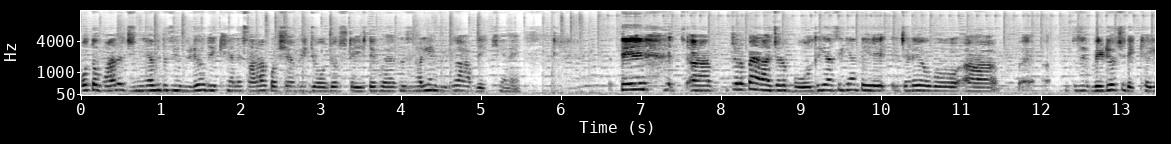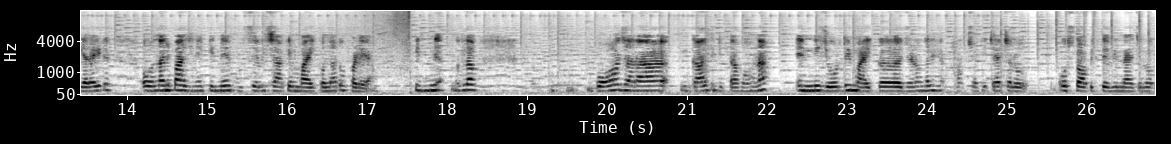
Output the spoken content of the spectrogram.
ਉਹ ਤੋਂ ਬਾਅਦ ਜਿੰਨੀਆਂ ਵੀ ਤੁਸੀਂ ਵੀਡੀਓ ਦੇਖੀਆਂ ਨੇ, ਸਾਰਾ ਕੁਝ ਵੀ ਜੋ ਜੋ ਸਟੇਜ ਤੇ ਹੋਇਆ, ਤੁਸੀਂ ਸਾਰੀਆਂ ਵੀਡੀਓ ਆਪ ਦੇਖੀਆਂ ਨੇ। ਤੇ ਚਲੋ ਭੈਣਾਂ ਜਦੋਂ ਬੋਲਦੀਆਂ ਸੀਗੀਆਂ ਤੇ ਜਿਹੜੇ ਉਹ ਤੁਸੀਂ ਵੀਡੀਓ 'ਚ ਦੇਖਿਆ ਹੀ ਆ ਰਾਈਟ ਉਹਨਾਂ ਨੇ ਭਾਜੀ ਨੇ ਕਿੰਨੇ ਗੁੱਸੇ ਵਿੱਚ ਆ ਕੇ ਮਾਈਕ ਉਹਨਾਂ ਤੋਂ ਫੜਿਆ। ਕਿੰਨੇ ਮਤਲਬ ਬਹੁਤ ਜ਼ਿਆਦਾ ਗਲਤ ਕੀਤਾ ਹੋ ਹਨਾ? ਇੰਨੀ ਜ਼ੋਰ ਦੀ ਮਾਈਕ ਜਿਹੜਾ ਉਹਨਾਂ ਨੇ ਹੱਥ 'ਚ ਖਿੱਚਿਆ ਚਲੋ ਉਸ ਟੌਪਿਕ ਤੇ ਵੀ ਮੈਂ ਚਲੋ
